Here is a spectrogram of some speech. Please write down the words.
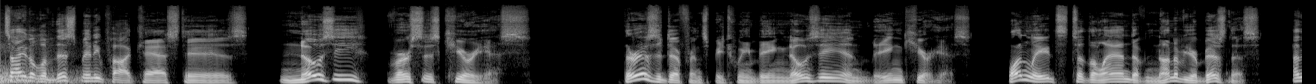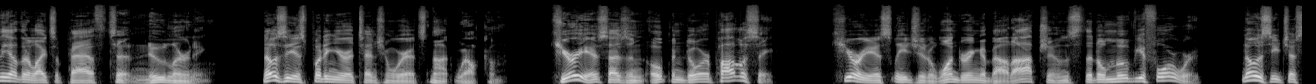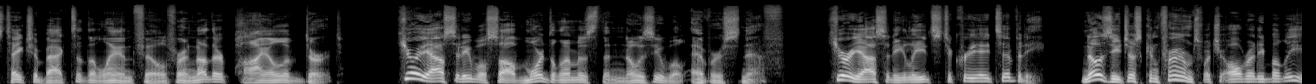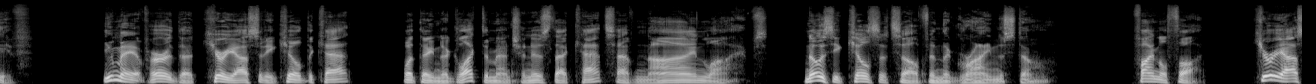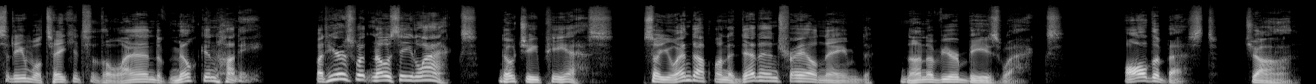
The title of this mini podcast is Nosy versus Curious. There is a difference between being nosy and being curious. One leads to the land of none of your business, and the other lights a path to new learning. Nosy is putting your attention where it's not welcome. Curious has an open door policy. Curious leads you to wondering about options that'll move you forward. Nosy just takes you back to the landfill for another pile of dirt. Curiosity will solve more dilemmas than Nosy will ever sniff. Curiosity leads to creativity. Nosy just confirms what you already believe. You may have heard that curiosity killed the cat. What they neglect to mention is that cats have nine lives. Nosy kills itself in the grindstone. Final thought. Curiosity will take you to the land of milk and honey. But here's what Nosy lacks no GPS. So you end up on a dead end trail named None of Your Beeswax. All the best, John.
